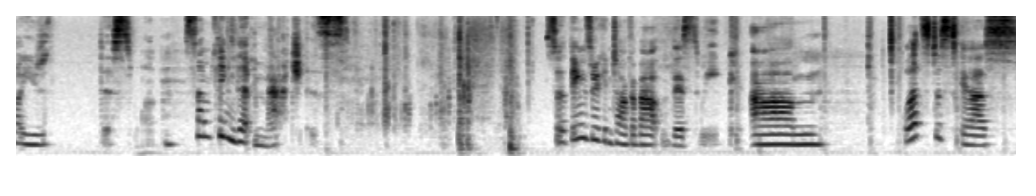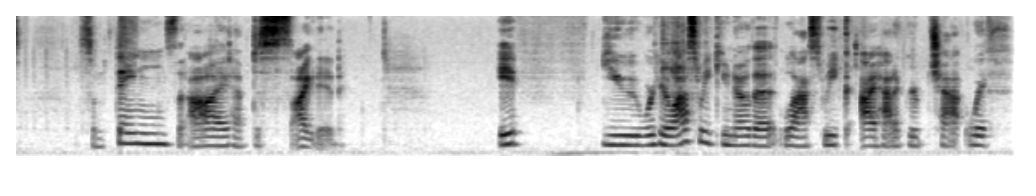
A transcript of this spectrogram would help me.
So I'll use this one. Something that matches. So things we can talk about this week. Um, let's discuss some things that I have decided. If you were here last week, you know that last week I had a group chat with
